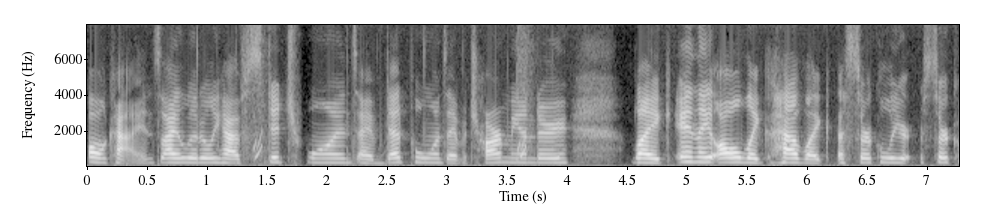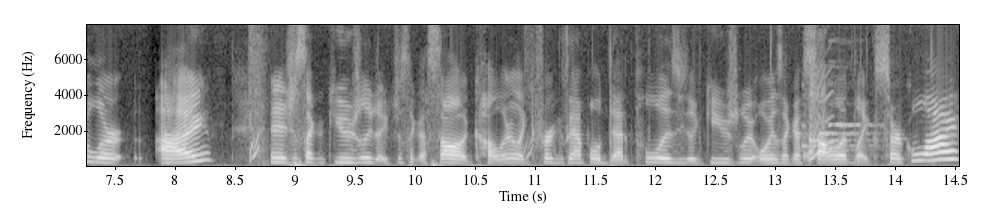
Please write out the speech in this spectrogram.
all kinds. I literally have Stitch ones, I have Deadpool ones, I have a Charmander, like, and they all like have like a circular circular eye, and it's just like usually like just like a solid color. Like for example, Deadpool is like usually always like a solid like circle eye.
